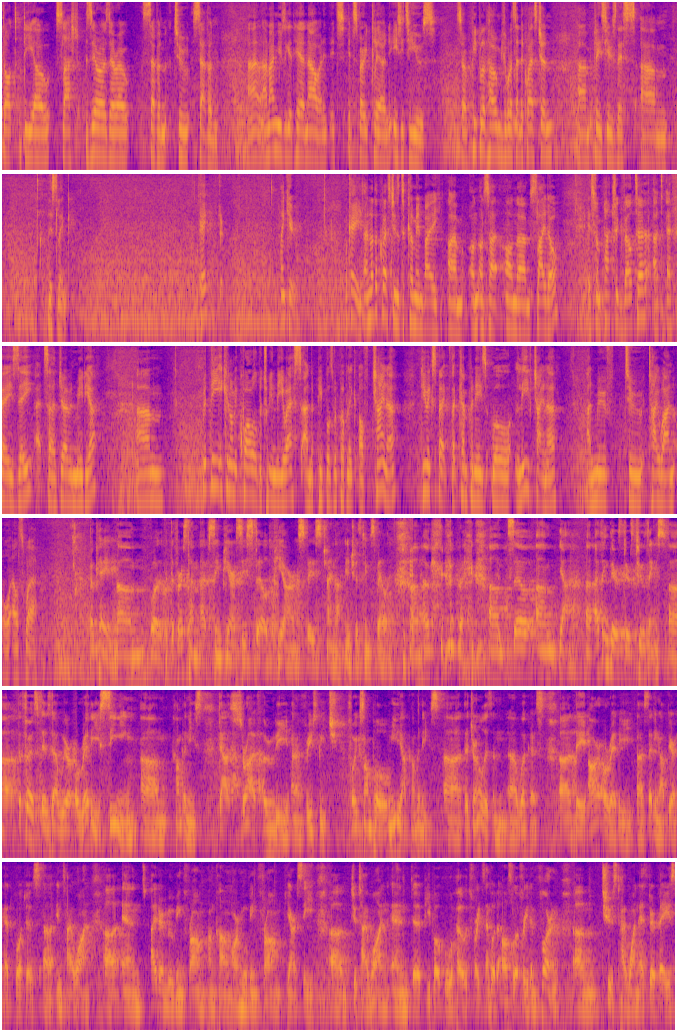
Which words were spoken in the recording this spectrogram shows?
dot do slash 00727. Uh, and I'm using it here now, and it, it's, it's very clear and easy to use. So people at home, if you want to send a question, um, please use this, um, this link. Okay? Okay. Thank you. Okay, another question that's come in by um, on, on, on um, Slido. It's from Patrick Welter at FAZ, at uh, German media. Um, with the economic quarrel between the US and the People's Republic of China, do you expect that companies will leave China and move to Taiwan or elsewhere? Okay. Um, well, the first time I've seen PRC spelled PR space China. Interesting spelling. um, okay. right. Um, so um, yeah, uh, I think there's there's two things. Uh, the first is that we're already seeing um, companies that thrive only on free speech. For example, media companies, uh, the journalism uh, workers, uh, they are already uh, setting up their headquarters in Taiwan and either moving from Hong Kong or moving from PRC um, to Taiwan. And people who hold, for example, the Oslo Freedom Forum um, choose Taiwan as their base.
